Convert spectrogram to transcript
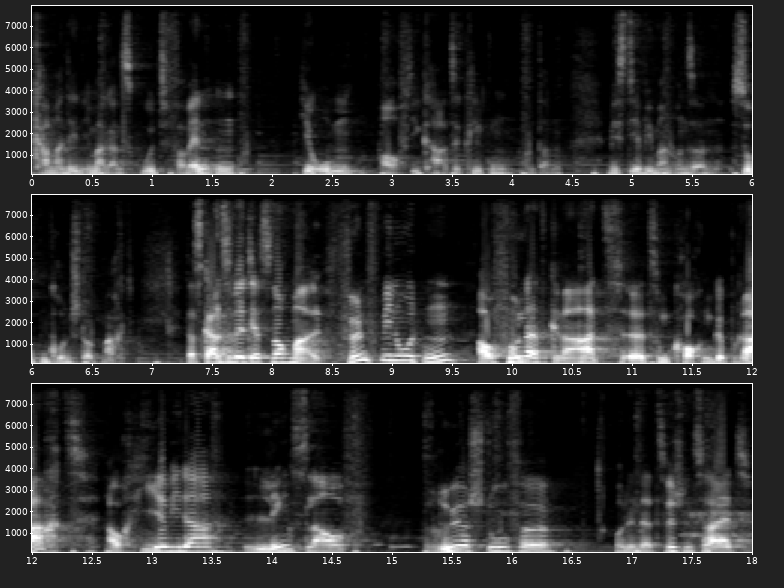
kann man den immer ganz gut verwenden. Hier oben auf die Karte klicken und dann wisst ihr, wie man unseren Suppengrundstock macht. Das Ganze wird jetzt nochmal 5 Minuten auf 100 Grad äh, zum Kochen gebracht. Auch hier wieder Linkslauf, Rührstufe und in der Zwischenzeit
